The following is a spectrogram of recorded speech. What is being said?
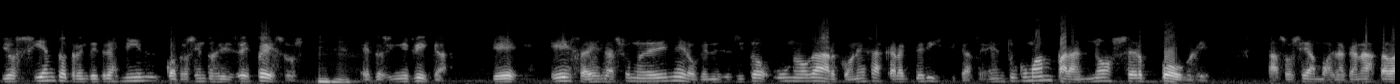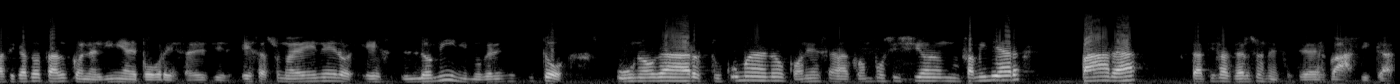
dio 133.416 pesos. Esto significa que esa es la suma de dinero que necesitó un hogar con esas características en Tucumán para no ser pobre asociamos la canasta básica total con la línea de pobreza, es decir, esa suma de dinero es lo mínimo que necesitó un hogar tucumano con esa composición familiar para satisfacer sus necesidades básicas,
